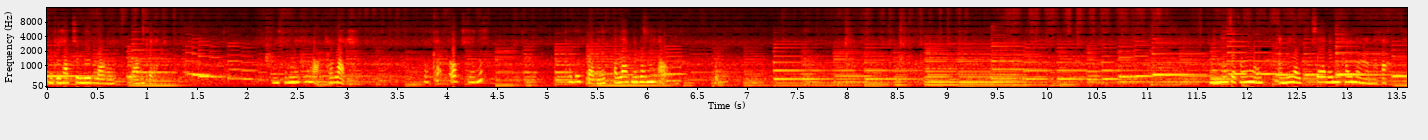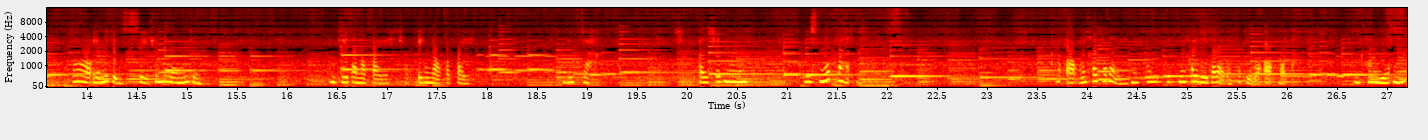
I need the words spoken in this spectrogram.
maybe have to leave long longer มันก็ไม่ค่อยออกเท่าไหร่แล้วก็โอเคนะก็ดีกว่านี้ตอนแรกนึกว่าไม่ออกมันน่าจะต้องอันนี้เราแช่ไว้ไม่ค่อยนานนะคะก็ยังไม่ถึงสี่ชั่วโมงไม่ถึงเมื่อกี้ตอนเราไปช้อปปิ้งเราก็ไปนี่จ้ะไปเช็คมาดิสนีย์แปด ออกไม่ค่อยเท่าไหร่ไม่ค่อยไม่ค่อยดีเท่าไหร่แต่ก็ถือว่าออกหมดค่อนข้างเยอะนะ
